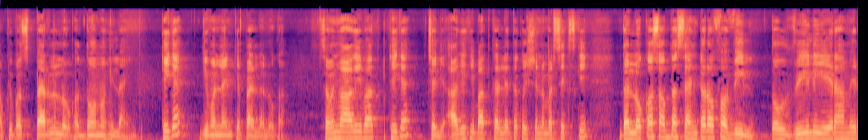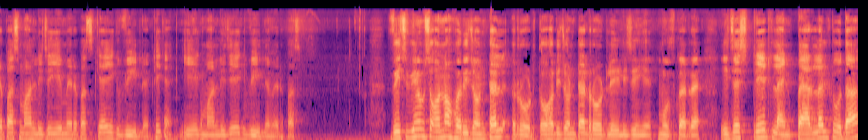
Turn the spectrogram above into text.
आपके पास पैरेलल होगा, दोनों ही लाइन के। ठीक है? गिवन लाइन के पैरेलल होगा। समझ में आ गई बात? ठीक है? चलिए, आगे की बात कर लेते हैं क्वेश्चन नंबर सिक्स की। The locus of the centre of a wheel तो व्हील ये रहा मेरे पास, मान लीजिए ये मेरे पास क्या है? एक व्हील है, ठीक है? ये एक, मान लीजिए एक व्हील है मेरे पास। Which moves on a horizontal road तो हॉरिजॉन्टल रोड ले लीजिए, ये मूव कर रहा है। Is a straight line parallel to the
